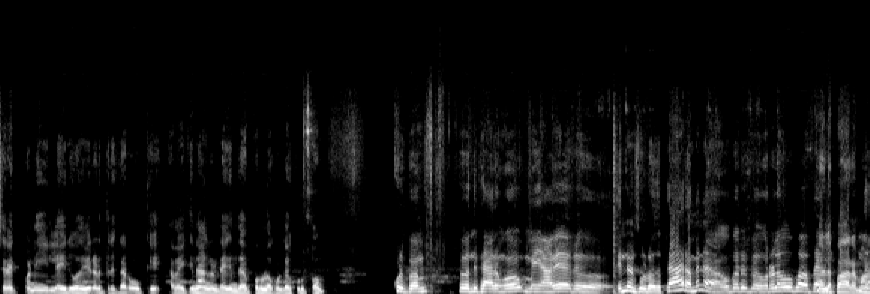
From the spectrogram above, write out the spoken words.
செலக்ட் பண்ணி இல்லை இருபது பேர் எடுத்திருக்காரு. ஓகே. அவைக்கு நாங்கள் இந்த பொருளை கொண்டு போய் கொடுப்போம். கொடுப்போம். இப்போ வந்து பாருங்க உண்மையாவே ஒரு என்னன்னு சொல்றது? பேரம் என்ன? ஒவ்வொரு ஓரளவு பாரமான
